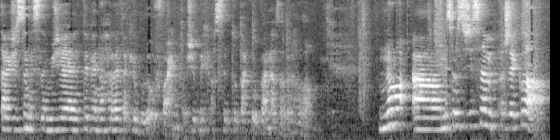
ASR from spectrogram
Takže si myslím, že ty Vinohrady taky budou fajn, takže bych asi to tak úplně nezavrhla. No a myslím si, že jsem řekla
